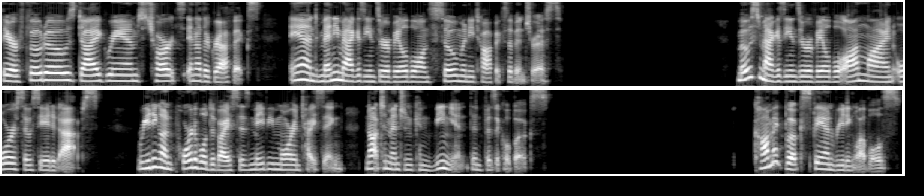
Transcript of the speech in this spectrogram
There are photos, diagrams, charts, and other graphics and many magazines are available on so many topics of interest. Most magazines are available online or associated apps. Reading on portable devices may be more enticing, not to mention convenient, than physical books. Comic books span reading levels.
